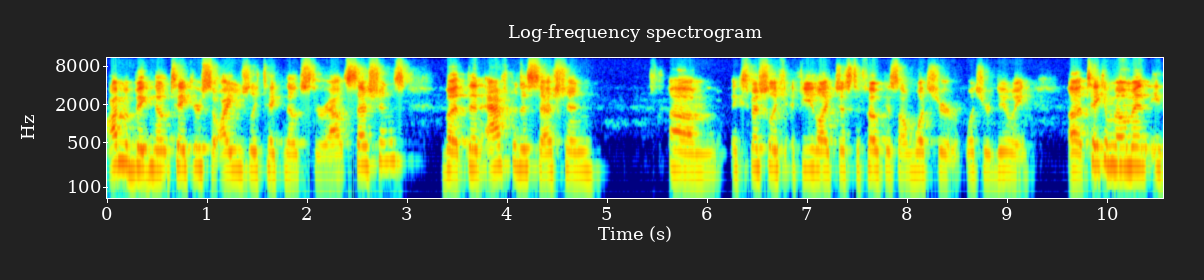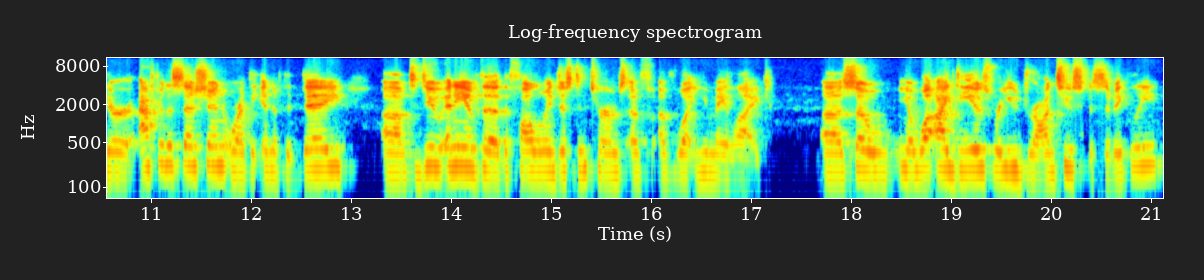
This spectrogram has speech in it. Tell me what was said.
I'm a big note taker, so I usually take notes throughout sessions. But then after the session, um, especially if, if, you like just to focus on what you're what you're doing, uh, take a moment either after the session or at the end of the day um, to do any of the the following just in terms of of what you may like. Uh, so you know what ideas were you drawn to specifically?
